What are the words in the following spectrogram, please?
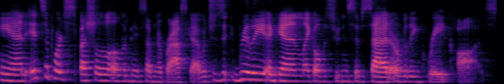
and it supports Special Olympics of Nebraska, which is really, again, like all the students have said, a really great cause.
